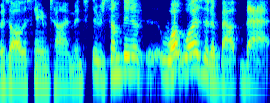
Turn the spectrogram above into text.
Was all the same time. It's there's something. What was it about that?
